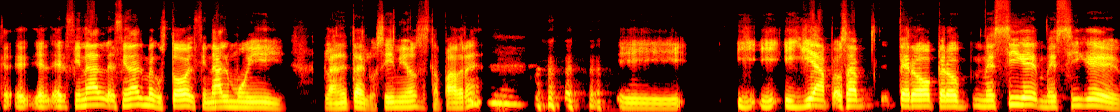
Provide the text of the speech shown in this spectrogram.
eh, el, final, el final me gustó, el final muy Planeta de los Simios, está padre. y, y, ya, o sea, pero, pero me sigue, me sigue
